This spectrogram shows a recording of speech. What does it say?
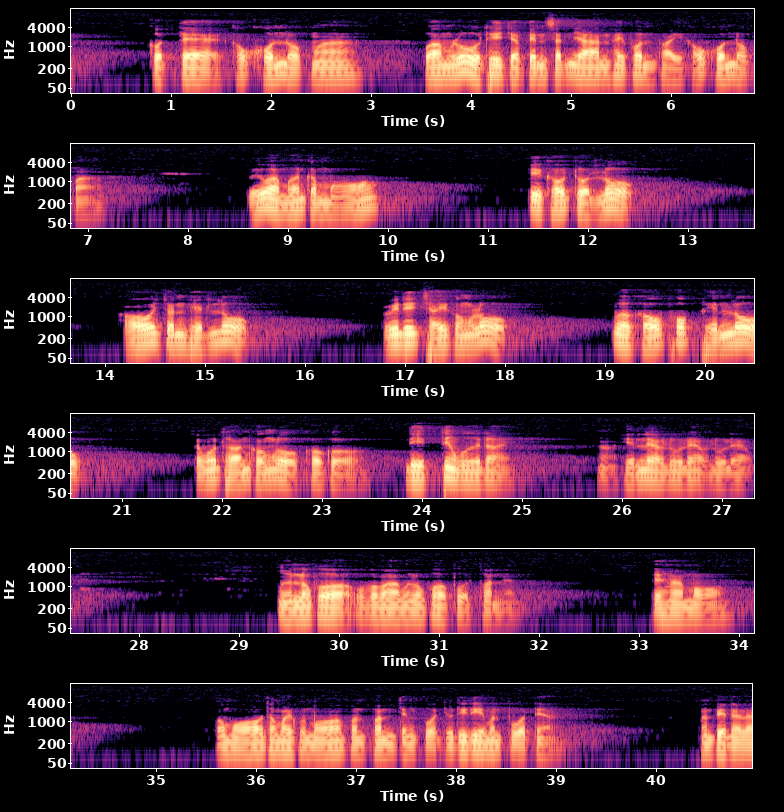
กดแต่เขาขนออกมา ความรู้ที่จะเป็นสัญญาณให้พ้นภัยเขาขนออกมา หรือว่าเหมือนกับหมอ ที่เขาตรวจโรคเขาจนเห็นโรควินิจฉัยของโรคเมื่อเขาพบเห็นโรคสมมติฐานของโลกเขาก็ดีดนิ้วมือได้ เห็นแล้วรู้แล้วรู้แล้ว เหมือนหลวงพ่ออุปมาเหมือนหลวงพ่อปวดฟันนะไปหาหมอขอหมอทำไมคุณหมอฟันฟันจึงปวดอยู่ดีๆมันปวดเนี่ย มันเป็นอะไร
